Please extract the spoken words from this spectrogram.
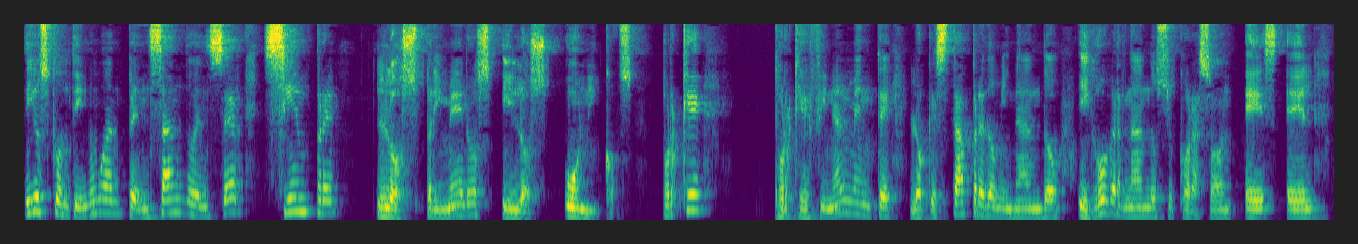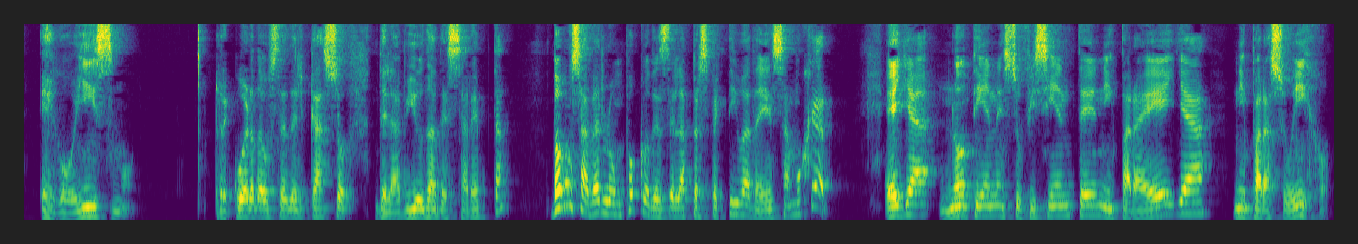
Ellos continúan pensando en ser siempre los primeros y los únicos. ¿Por qué? Porque finalmente lo que está predominando y gobernando su corazón es el egoísmo. ¿Recuerda usted el caso de la viuda de Sarepta? Vamos a verlo un poco desde la perspectiva de esa mujer. Ella no tiene suficiente ni para ella ni para su hijo.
